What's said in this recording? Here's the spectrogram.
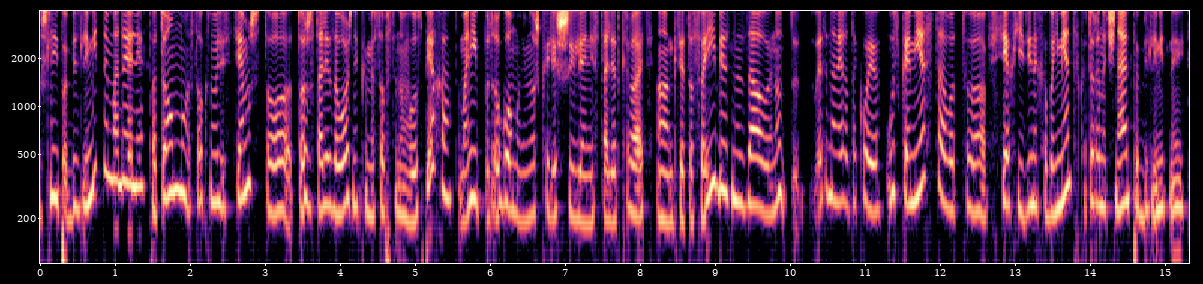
шли по безлимитной модели, потом столкнулись с тем, что тоже стали заложниками собственного успеха. Там, они по-другому немножко решили, они стали открывать э, где-то свои бизнес-залы. Ну, это, наверное, такой узкое место вот э, всех единых абонементов, которые начинают по безлимитной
